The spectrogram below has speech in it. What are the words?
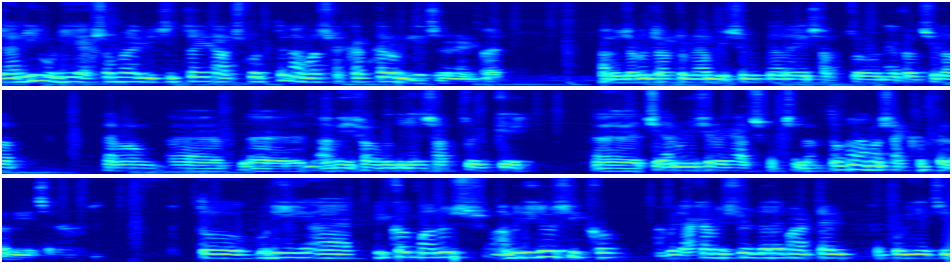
জানি উনি একসময় নিশ্চিতায় কাজ করতেন, আমার সাক্ষাৎকারও নিয়েছিলেন একবার। আমি যখন চট্টগ্রাম বিশ্ববিদ্যালয়ে ছাত্র নেতা ছিলাম এবং আমি সর্বদলীয় ছাত্রকে চেয়ারম্যান হিসেবে কাজ করছিলাম, তখন আমার সাক্ষাৎকার নিয়েছিলেন। তো উনি শিক্ষক মানুষ। আমি নিজেও শিক্ষক। আমি ঢাকা বিশ্ববিদ্যালয়ে পার্ট টাইম পড়িয়েছি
